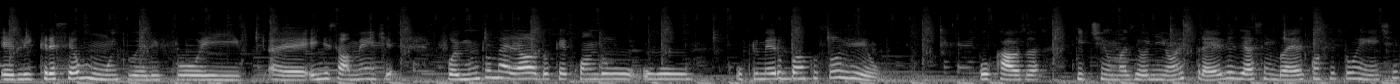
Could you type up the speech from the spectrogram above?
ele cresceu muito. Ele foi, é, inicialmente, foi muito melhor do que quando o, o primeiro banco surgiu, por causa que tinha umas reuniões prévias e assembleias constituintes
